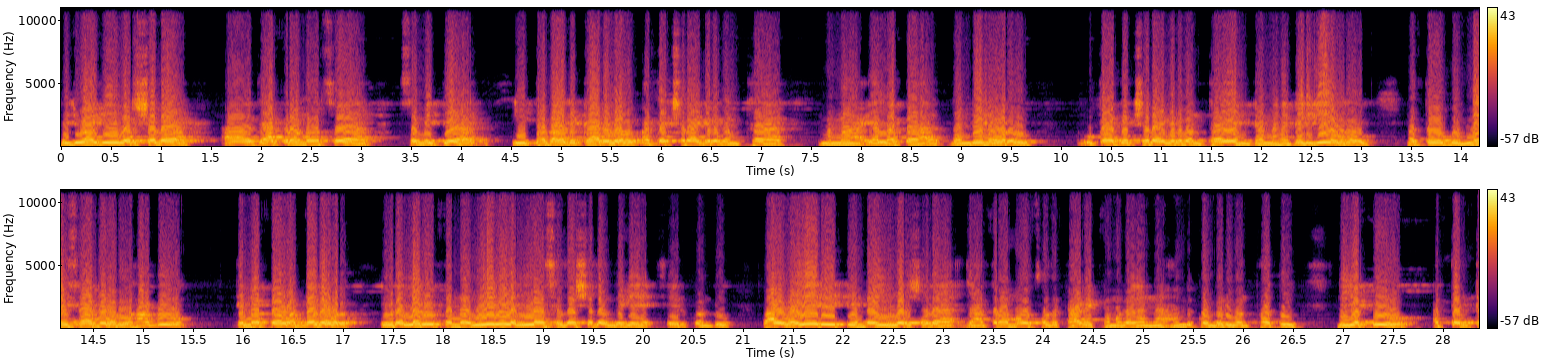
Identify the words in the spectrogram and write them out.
ನಿಜವಾಗಿ ಈ ವರ್ಷದ ಜಾತ್ರಾ ಮಹೋತ್ಸವ ಸಮಿತಿಯ ಈ ಪದಾಧಿಕಾರಿಗಳು ಅಧ್ಯಕ್ಷರಾಗಿರುವಂತ ನಮ್ಮ ಯಲ್ಲಪ್ಪ ದಂಡಿನವರು ಉಪಾಧ್ಯಕ್ಷರಾಗಿರುವಂತಹ ಎಂಕಣ್ಣ ಗಡಿಗೆ ಅವರು ಮತ್ತು ಬುಡ್ನೇ ಸಾಬ್ ಅವರು ಹಾಗೂ ತಿಮ್ಮಪ್ಪ ಒಡ್ಡದವರು, ಇವರೆಲ್ಲರೂ ತಮ್ಮ ಉಳಿದ ಎಲ್ಲ ಸದಸ್ಯರೊಂದಿಗೆ ಸೇರಿಕೊಂಡು ಬಹಳ ಒಳ್ಳೆಯ ರೀತಿಯಿಂದ ಈ ವರ್ಷದ ಜಾತ್ರಾ ಮಹೋತ್ಸವದ ಕಾರ್ಯಕ್ರಮಗಳನ್ನ ಹಮ್ಮಿಕೊಂಡಿರುವಂತಹದ್ದು ನಿಜಕ್ಕೂ ಅತ್ಯಂತ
